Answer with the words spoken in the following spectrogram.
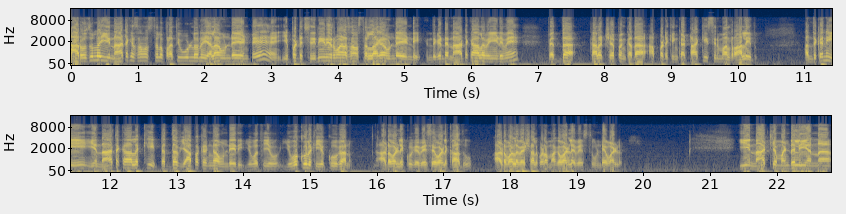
ఆ రోజుల్లో ఈ నాటక సంస్థలు ప్రతి ఊళ్ళోనూ ఎలా ఉండేయంటే ఇప్పటి సినీ నిర్మాణ సంస్థల్లాగా ఉండేయండి. ఎందుకంటే నాటకాలు వేయడమే పెద్ద కాలక్షేపం కదా అప్పటికింకా టాకీ సినిమాలు రాలేదు. అందుకని ఈ నాటకాలకి పెద్ద వ్యాపకంగా ఉండేది యువతి యువకులకి ఎక్కువగాను. ఆడవాళ్ళు ఎక్కువగా వేసేవాళ్ళు కాదు. ఆడవాళ్ళ వేషాలు కూడా మగవాళ్ళే వేస్తూ ఉండేవాళ్ళు. ఈ నాట్య మండలి అన్న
